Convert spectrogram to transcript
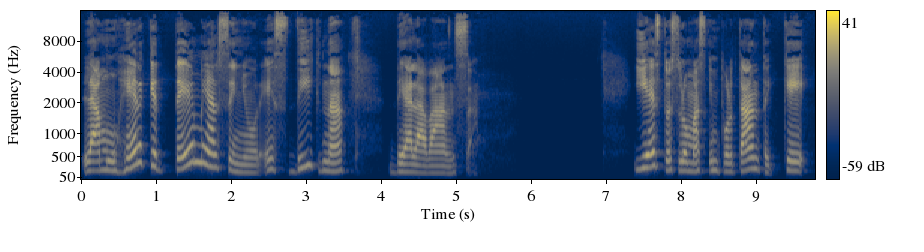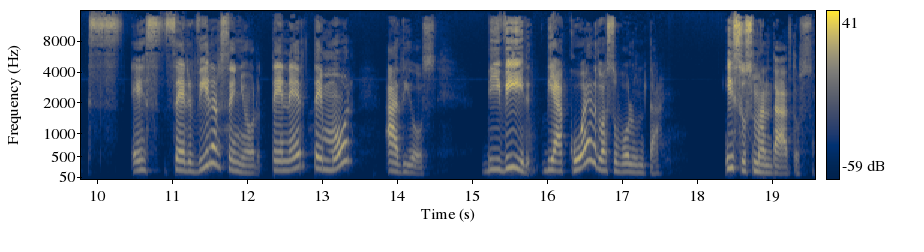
La mujer que teme al Señor es digna de alabanza. Y esto es lo más importante, que es servir al Señor, tener temor a Dios, vivir de acuerdo a su voluntad y sus mandatos.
